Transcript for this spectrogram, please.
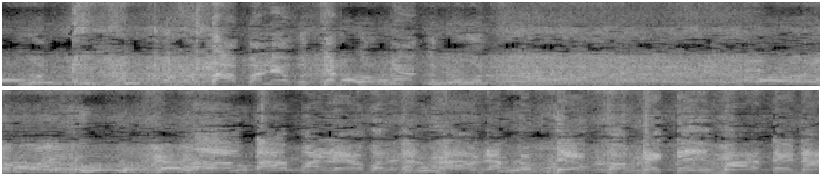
ำตวดตามมาแล้วเหมือนกันเของนากำตวดข้าวตามมาแล้วว่ากันข้าวนักรบแดงเข้องในเต้มาแต่นา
